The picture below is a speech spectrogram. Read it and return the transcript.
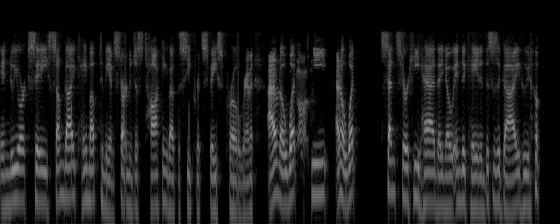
in New York City, some guy came up to me and started just talking about the secret space program. And I don't know what God. he, I don't know what sensor he had you know indicated this is a guy who you know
